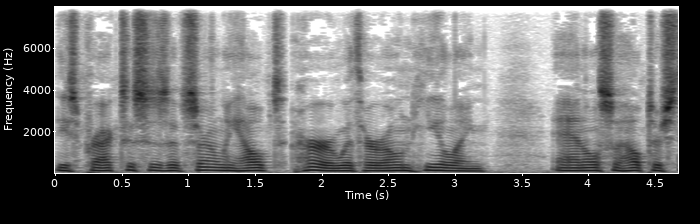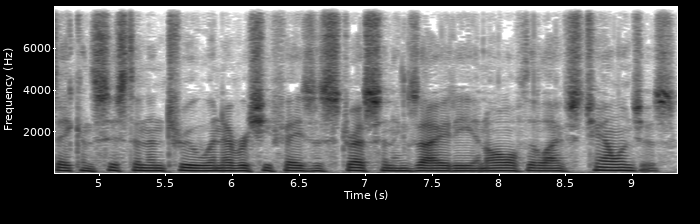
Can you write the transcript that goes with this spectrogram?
These practices have certainly helped her with her own healing and also helped her stay consistent and true whenever she faces stress and anxiety and all of the life's challenges.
